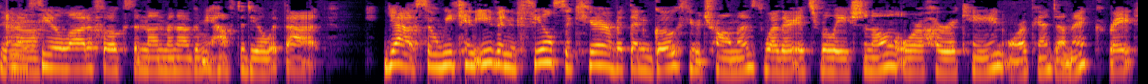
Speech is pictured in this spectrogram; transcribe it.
and I see a lot of folks in non-monogamy have to deal with that. Yeah, so we can even feel secure, but then go through traumas, whether it's relational or a hurricane or a pandemic, right?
